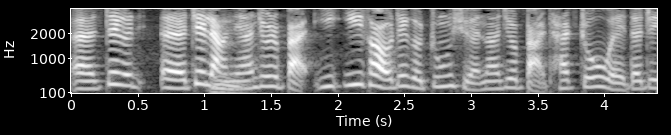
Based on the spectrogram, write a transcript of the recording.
呃，这个呃，这两年就是把依依靠这个中学呢，就是把它周围的这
